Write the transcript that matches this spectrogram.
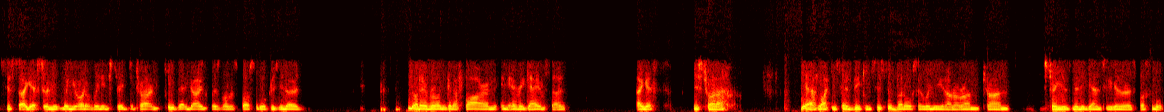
it's just I guess when when you're on a winning streak to try and keep that going for as long as possible because you know not everyone's going to fire in, in every game. So I guess just trying to yeah, like you said, be consistent, but also when you get on a run, try and string as many games together as possible.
